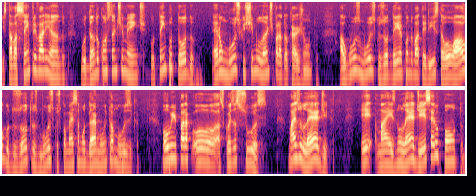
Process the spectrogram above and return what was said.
Estava sempre variando, mudando constantemente, o tempo todo. Era um músico estimulante para tocar junto. Alguns músicos odeiam quando o baterista ou algo dos outros músicos começa a mudar muito a música, ou ir para ou, as coisas suas. Mas o LED e, mas no LED esse era o ponto.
